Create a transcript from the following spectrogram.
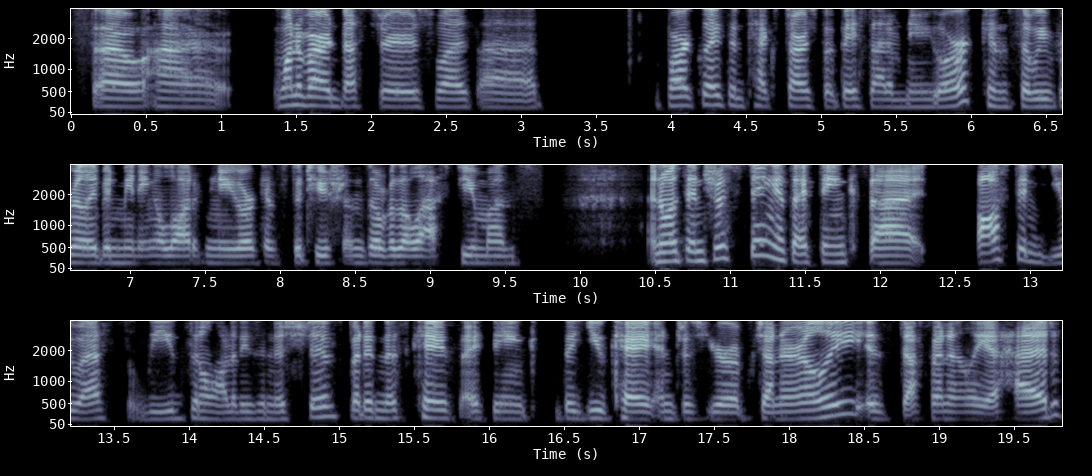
so uh, one of our investors was uh, Barclays and Techstars, but based out of New York. And so we've really been meeting a lot of New York institutions over the last few months. And what's interesting is I think that often US leads in a lot of these initiatives, but in this case, I think the UK and just Europe generally is definitely ahead.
